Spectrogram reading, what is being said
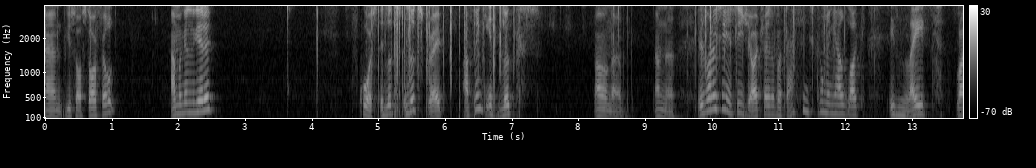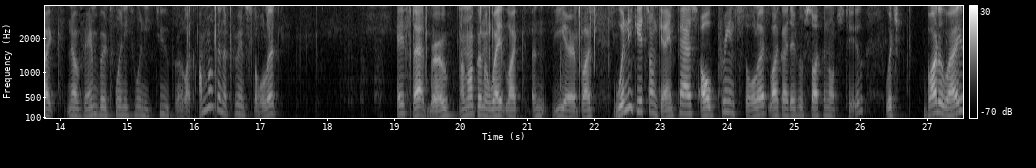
and you saw Starfield. Am I gonna get it? Of course, it looks it looks great. I think it looks. I don't know. I don't know. We've only seen a CGI trailer, but that thing's coming out like in late like November 2022, bro. Like I'm not gonna pre-install it. If that, bro. I'm not gonna wait like a year, but when it gets on Game Pass, I'll pre-install it like I did with Psychonauts 2. Which, by the way,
